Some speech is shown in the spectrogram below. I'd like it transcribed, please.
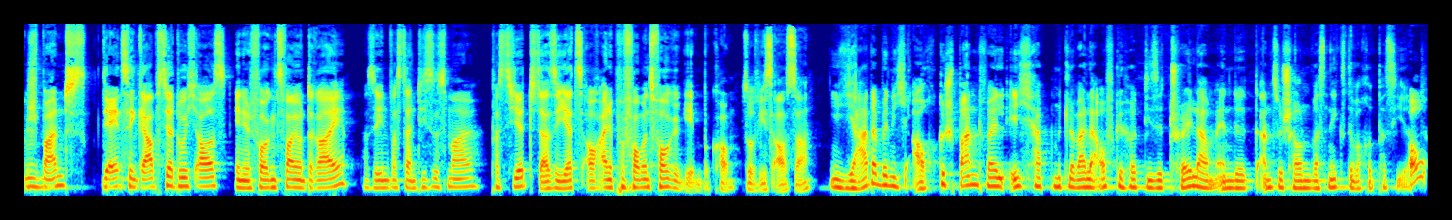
gespannt. Dancing gab es ja durchaus in den Folgen 2 und 3. Mal sehen, was dann dieses Mal passiert, da sie jetzt auch eine Performance vorgegeben bekommen, so wie es aussah. Ja, da bin ich auch gespannt, weil ich habe mittlerweile aufgehört, diese Trailer am Ende anzuschauen, was nächste Woche passiert. Oh.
